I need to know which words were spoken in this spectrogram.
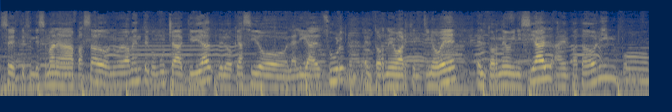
No sé, este fin de semana ha pasado nuevamente con mucha actividad de lo que ha sido la Liga del Sur, el torneo argentino B, el torneo inicial, ha empatado Olimpo,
